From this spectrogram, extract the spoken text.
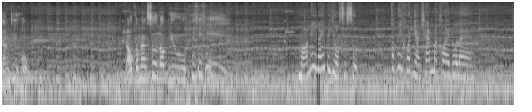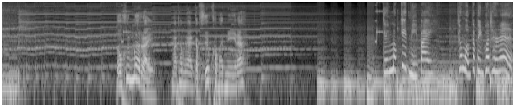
ชั้นที่ 6 เรากำลังสู้รบอยู่ๆหมอนี่ไร้ประโยชน์สุดๆ ต้องมีคนอย่างฉันมาคอยดูแล โตขึ้นเมื่อไหร่ มาทำงานกับซิฟคอมพานีนะ เก่งล็อกเก็ตหนีไป ทั้งหมดก็เป็นเพ่อเทเรอร์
